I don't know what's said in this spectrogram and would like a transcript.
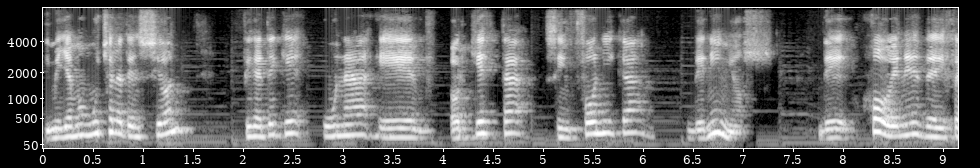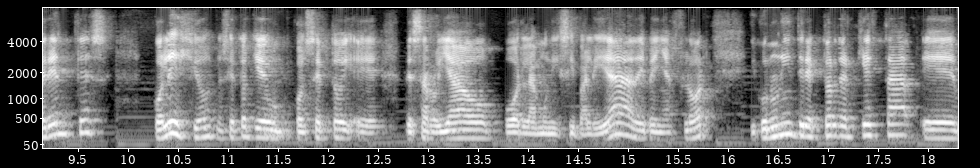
y me llamó mucho la atención fíjate que una eh, orquesta sinfónica de niños, de jóvenes de diferentes colegios, ¿no es cierto? Que es un concepto eh, desarrollado por la municipalidad de Peñaflor y con un director de orquesta eh,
